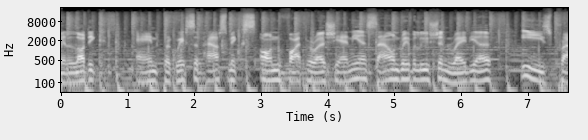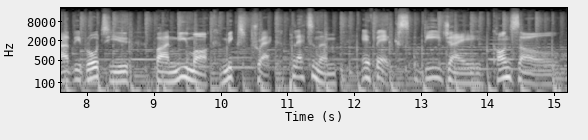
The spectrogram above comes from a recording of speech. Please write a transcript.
Melodic and progressive house mix on Viper Oceania Sound Revolution Radio is proudly brought to you by Newmark Mixed Track Platinum FX DJ Console.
